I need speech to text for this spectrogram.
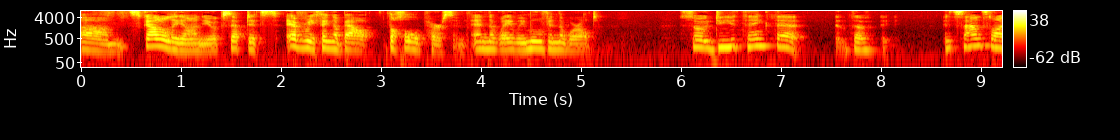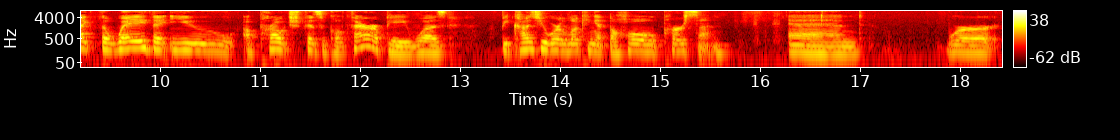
um, scholarly on you, except it's everything about the whole person and the way we move in the world. So, do you think that the it sounds like the way that you approached physical therapy was because you were looking at the whole person and were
